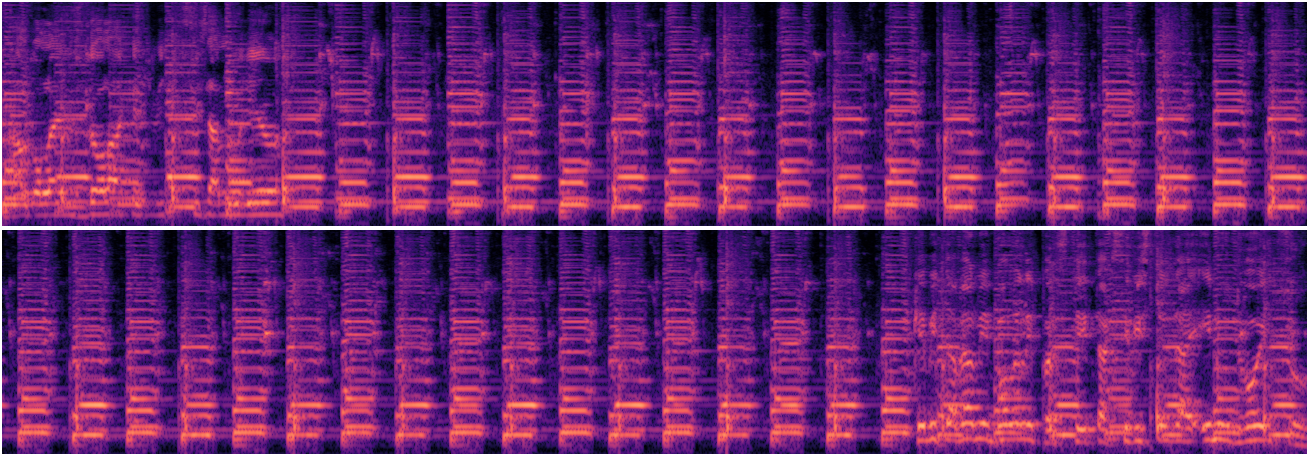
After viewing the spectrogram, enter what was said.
alebo len z dola, keď by si zanudil. Keby ťa veľmi boleli prsty, tak si vystriedaj inú dvojicu.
